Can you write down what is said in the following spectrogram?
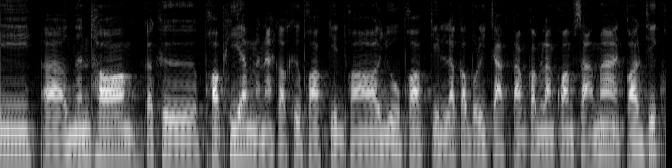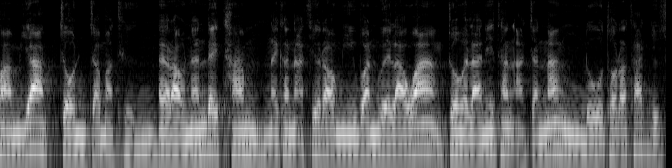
มีเเงินทองก็คือพอเพียงนะก็คือพอกินพออยู่พอกินแล้วก็บริจาคตามกำลังความสามารถก่อนที่ความยากจนจะมาถึง ให้เรานั้นได้ทำในขณะที่เรามีวันเวลาว่างช่วงเวลานี้ท่านอาจจะนั่งดูโทรทัศน์อยู่เ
